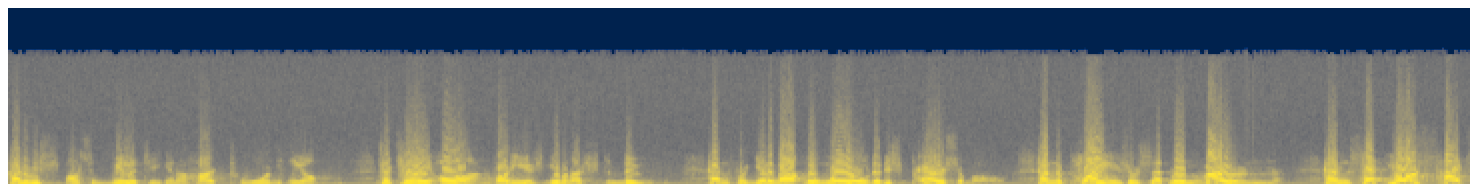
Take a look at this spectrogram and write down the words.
and a responsibility in our heart toward him to carry on what he has given us to do and forget about the world that is perishable and the pleasures that will burn and set your sights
